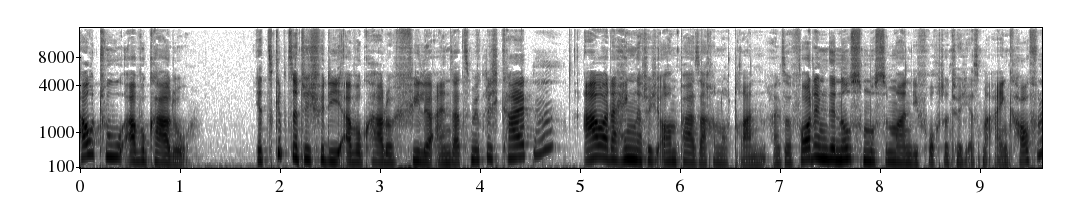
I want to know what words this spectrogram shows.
How to Avocado. Jetzt gibt es natürlich für die Avocado viele Einsatzmöglichkeiten, aber da hängen natürlich auch ein paar Sachen noch dran. Also vor dem Genuss musste man die Frucht natürlich erstmal einkaufen.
